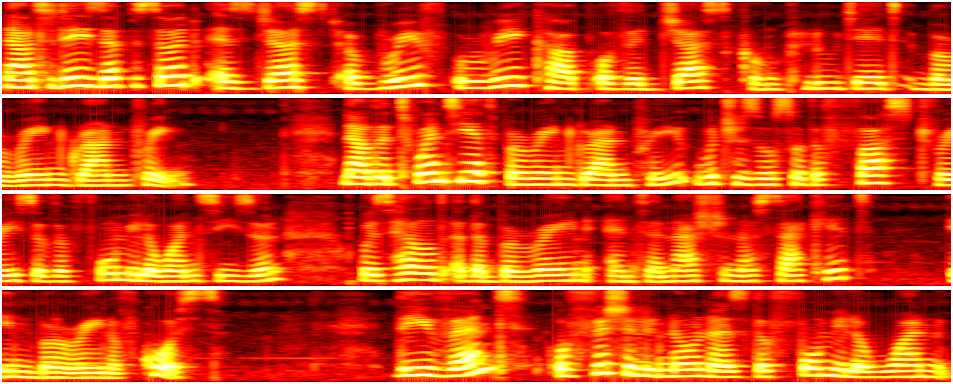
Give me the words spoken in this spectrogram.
Now, today's episode is just a brief recap of the just concluded Bahrain Grand Prix. Now, the 20th Bahrain Grand Prix, which was also the first race of the Formula One season, was held at the Bahrain International Circuit in Bahrain, of course. The event, officially known as the Formula One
